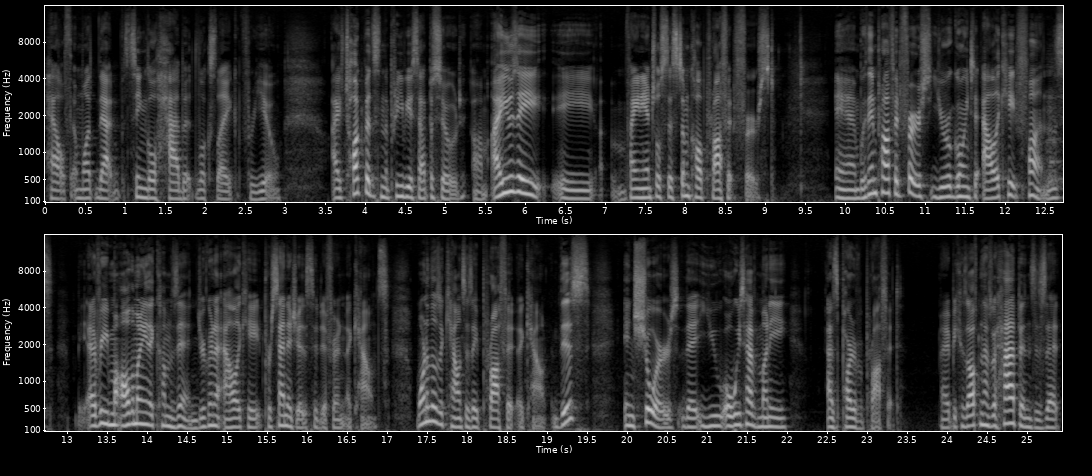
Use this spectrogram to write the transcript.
health and what that single habit looks like for you. I've talked about this in the previous episode. Um, I use a, a financial system called Profit First. And within Profit First, you're going to allocate funds every all the money that comes in you're going to allocate percentages to different accounts one of those accounts is a profit account this ensures that you always have money as part of a profit, right? Because oftentimes what happens is that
